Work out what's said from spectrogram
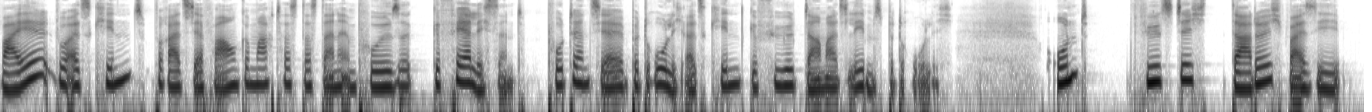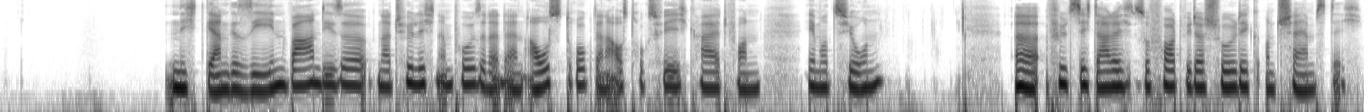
Weil du als Kind bereits die Erfahrung gemacht hast, dass deine Impulse gefährlich sind, potenziell bedrohlich, als Kind gefühlt damals lebensbedrohlich. Und fühlst dich dadurch, weil sie nicht gern gesehen waren, diese natürlichen Impulse, dein Ausdruck, deine Ausdrucksfähigkeit von Emotionen, äh, fühlst dich dadurch sofort wieder schuldig und schämst dich.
